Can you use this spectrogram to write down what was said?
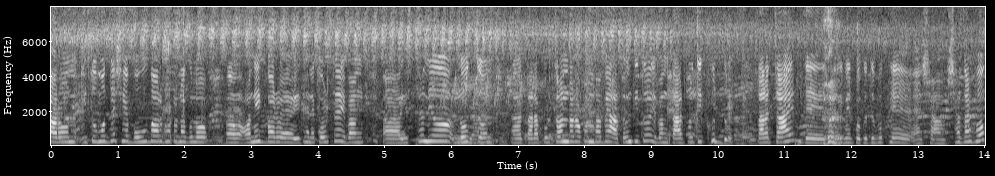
কারণ ইতোমধ্যে সে বহুবার ঘটনাগুলো অনেকবার এখানে করছে এবং স্থানীয় লোকজন তারা প্রচণ্ড রকমভাবে আতঙ্কিত এবং তার প্রতি ক্ষুব্ধ। তারা চায় যে সেলিমের প্রকৃতপক্ষে সাজা হোক।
